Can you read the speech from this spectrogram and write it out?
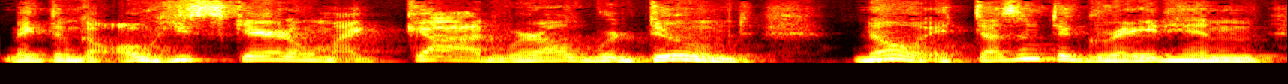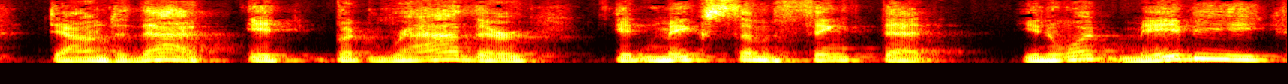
make them go, oh, he's scared. Oh my God, we're all we're doomed. No, it doesn't degrade him down to that. It, but rather it makes them think that, you know what, maybe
